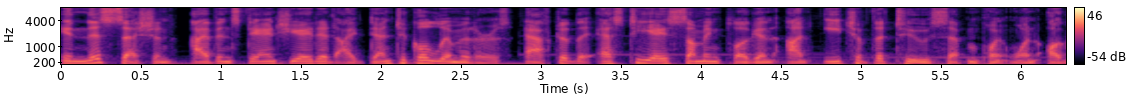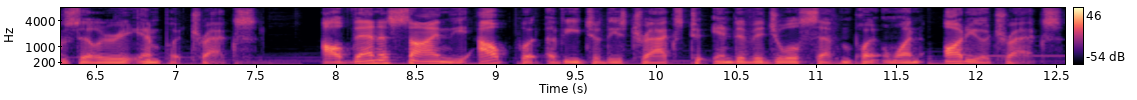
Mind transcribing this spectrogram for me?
In this session, I've instantiated identical limiters after the STA summing plugin on each of the two 7.1 auxiliary input tracks. I'll then assign the output of each of these tracks to individual 7.1 audio tracks.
